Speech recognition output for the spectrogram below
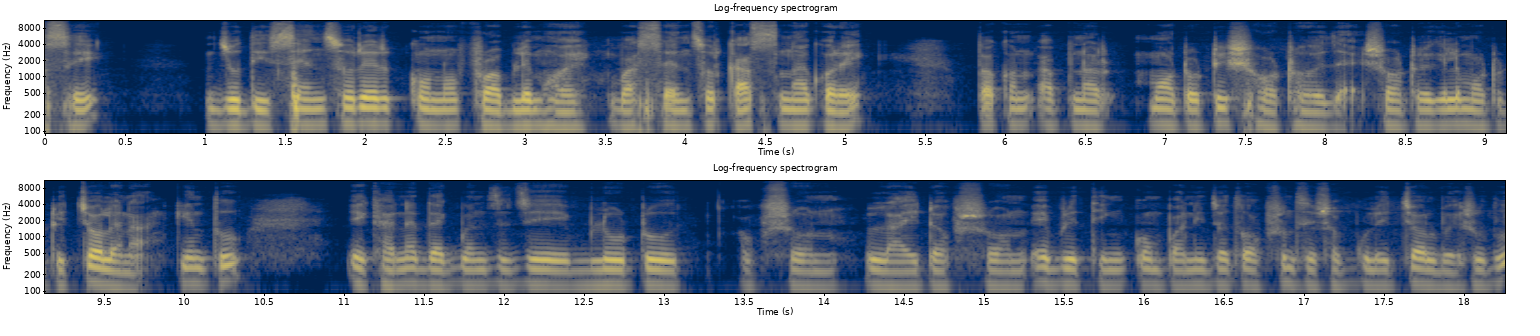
আছে, যদি সেন্সরের কোনো প্রবলেম হয় বা সেন্সর কাজ না করে, তখন আপনার মোটরটি শর্ট হয়ে যায়। শর্ট হয়ে গেলে মোটরটি চলে না। কিন্তু এখানে দেখবেন যে যে Bluetooth option light option everything company যত অপশন সে সবগুলোই চলবে। শুধু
